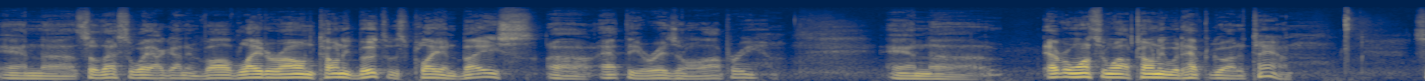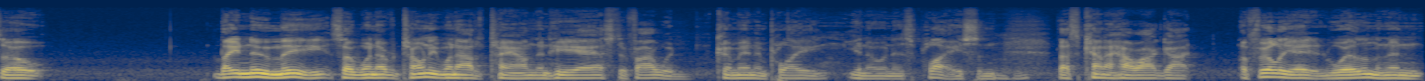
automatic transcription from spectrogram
And uh, so that's the way I got involved. Later on, Tony Booth was playing bass uh, at the original Opry, and uh, every once in a while, Tony would have to go out of town. So they knew me. So whenever Tony went out of town, then he asked if I would come in and play, you know, in his place, and that's kind of how I got affiliated with him. And then,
